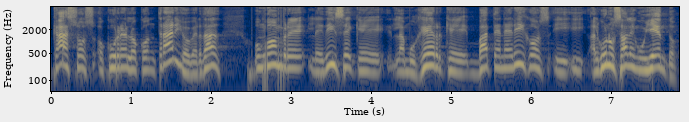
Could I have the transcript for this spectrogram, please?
casos ocurre lo contrario, ¿verdad? Un hombre le dice que la mujer que va a tener hijos y, algunos salen huyendo.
